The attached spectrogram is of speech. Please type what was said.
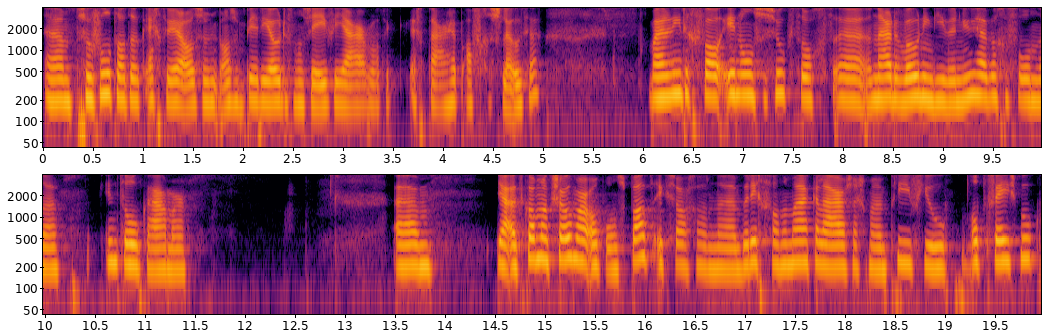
Hè? Um, zo voelt dat ook echt weer als een, als een periode van zeven jaar, wat ik echt daar heb afgesloten. Maar in ieder geval in onze zoektocht uh, naar de woning die we nu hebben gevonden in Tolkamer. Um, ja, het kwam ook zomaar op ons pad. Ik zag een uh, bericht van de makelaar, zeg maar een preview op Facebook.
